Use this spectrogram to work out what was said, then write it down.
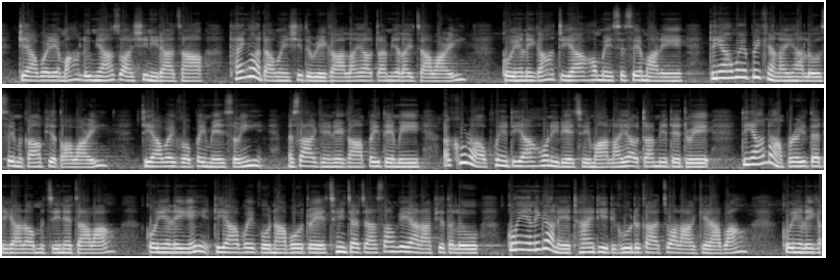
။တရားဝဲထဲမှာလူများစွာရှိနေတာကြောင့်ထိုင်းကတာဝန်ရှိသူတွေကလာရောက်တားမြစ်လိုက်ကြပါတယ်။ကိုရင်လေးကတရားဟောမိတ်စစ်စစ်မှတင်တရားဝဲပိတ်ခံလိုက်ရလို့စိတ်မကောင်းဖြစ်သွားပါတယ်။တရားဝဲကိုပိတ်မယ်ဆိုရင်မစခင်တွေကပိတ်တယ်ပြီးအခုတော့ဖွင့်တရားဟောနေတဲ့အချိန်မှာလာရောက်တားမြစ်တဲ့အတွက်တရားနာပရိသတ်တွေကတော့မကျေနပ်ကြပါဘူး။ကိုရင်လေးရဲ့တရားဝဲကိုနာဖို့အတွက်အချိန်ကြာကြာစောင့်ခဲ့ရတာဖြစ်တယ်လို့ကိုရင်လေးကလည်းထိုင်းတီတကူတကကြွလာခဲ့တာပါ။ကိုရင်လေးက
